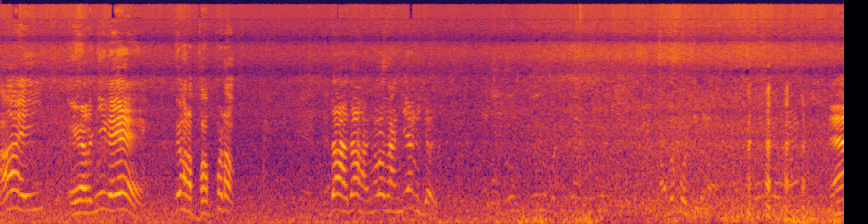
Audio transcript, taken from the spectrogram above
ഹായ് ഇറങ്ങിയില്ലേ? ഇതാണ് പപ്പടം. ഇതാ ഇതാ നിങ്ങളെ സഞ്ചി കാണിച്ചത് അത് പൊട്ടിക്കണോ. ഏ?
